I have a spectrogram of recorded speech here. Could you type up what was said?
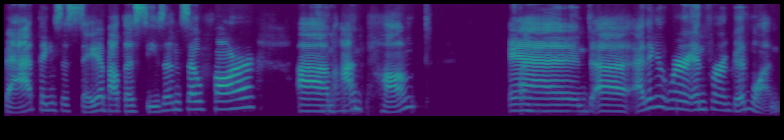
bad things to say about this season so far. Um, No. I'm pumped, and uh, I think we're in for a good one.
